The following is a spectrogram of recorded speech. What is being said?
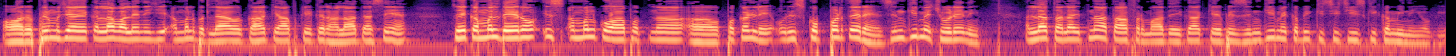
اور پھر مجھے ایک اللہ والے نے یہ عمل بتلایا اور کہا کہ آپ کے اگر حالات ایسے ہیں، تو ایک عمل دے رہا ہوں۔ اس عمل کو آپ اپنا پکڑ لیں اور اس کو پڑھتے رہیں۔ زندگی میں چھوڑیں نہیں۔ اللہ تعالیٰ اتنا عطا فرما دے گا کہ پھر زندگی میں کبھی کسی چیز کی کمی نہیں ہوگی۔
